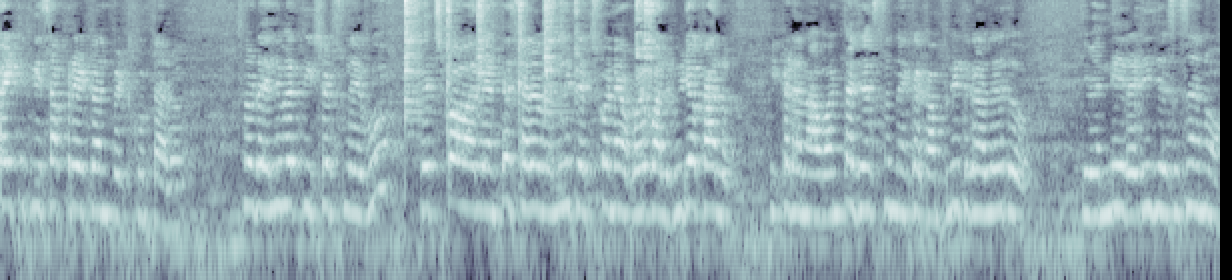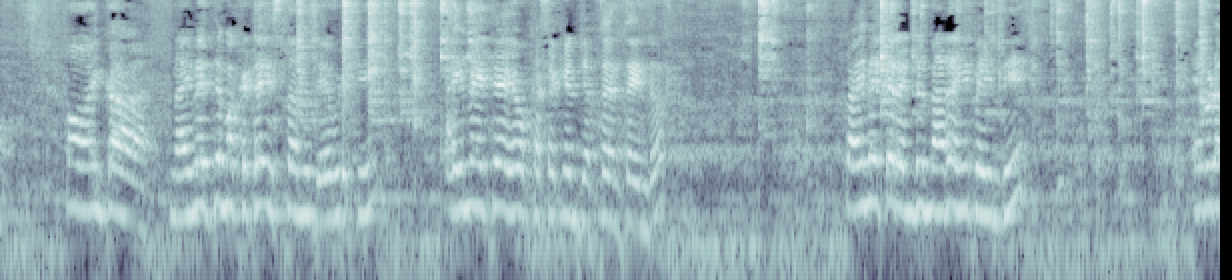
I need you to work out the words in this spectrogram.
బయటికి సపరేట్ అని పెట్టుకుంటారు. సో డైలీ వేర్ టీషర్ట్స్ లేవు. తెచ్చుకోవాలి అంటే సరే వెళ్ళి తెచ్చుకొని ఒకవైపు వాళ్ళు వీడియో కాల్. ఇక్కడ నా వంట చేస్తుంది ఇంకా కంప్లీట్ కాలేదు. ఇవన్నీ రెడీ చేసేసాను. ఇంకా నైవేద్యం ఒక్కటే ఇస్తాను దేవుడికి. టైం అయితే ఒక సెకండ్ చెప్తా ఎంత అయిందో. టైం అయితే రెండున్నర అయిపోయింది. ఇప్పుడు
